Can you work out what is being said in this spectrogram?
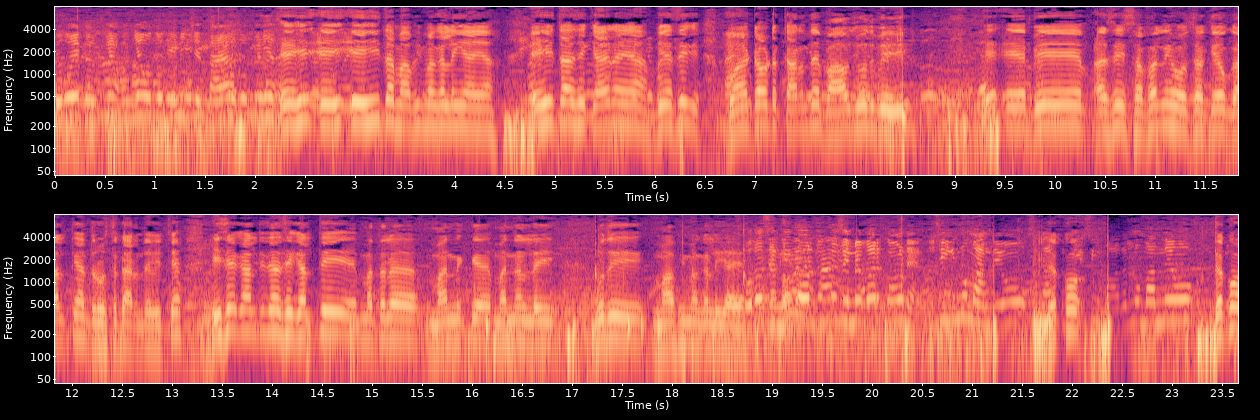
ਜਦੋਂ ਇਹ ਗਲਤੀਆਂ ਹੋਈਆਂ ਉਦੋਂ ਕਿਉਂ ਨਹੀਂ ਚੇਤਾ ਆਇਆ ਉਦੋਂ ਕਿਉਂ ਨਹੀਂ ਇਹੀ ਇਹੀ ਇਹੀ ਤਾਂ ਮਾਫੀ ਮੰਗਣ ਲਈ ਆਏ ਆ। ਇਹੀ ਤਾਂ ਅਸੀਂ ਕਹਿ ਰਹੇ ਆ ਵੀ ਅਸੀਂ ਪੁਆਇੰਟ ਆਊਟ ਕਰਨ ਦੇ ਬਾਵਜੂਦ ਵੀ ਇਹ ਇਹ ਵੀ ਅਸੀਂ ਸਫਲ ਨਹੀਂ ਹੋ ਸਕੇ ਉਹ ਗਲਤੀਆਂ ਦਰੁਸਤ ਕਰਨ ਦੇ ਵਿੱਚ। ਇਸੇ ਗੱਲ ਦੀ ਤਾਂ ਅਸੀਂ ਗਲਤੀ ਮਤਲਬ ਮੰਨ ਕੇ ਮੰਨਣ ਲਈ ਉਹਦੀ ਮਾਫੀ ਮੰਗਣ ਲਈ ਆਏ ਆ। ਉਹਦਾ ਸਿੱਧੀ ਤੌਰ ਤੇ ਜ਼ਿੰਮੇਵਾਰ ਕੌਣ ਹੈ? ਤੁਸੀਂ ਇਹਨੂੰ ਮੰਨਦੇ ਹੋ ਸਰਦਾਰ ਦੇਖੋ- ਸੁਖਬੀਰ ਸਿੰਘ ਬਾਦਲ ਨੂੰ ਮੰਨਦੇ ਹੋ? ਦੇਖੋ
